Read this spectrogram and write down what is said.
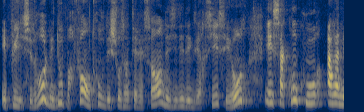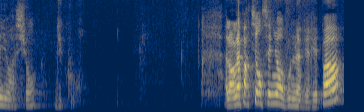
et puis c'est drôle, mais d'où parfois on trouve des choses intéressantes, des idées d'exercice et autres et ça concourt à l'amélioration du cours. Alors la partie enseignant, vous ne la verrez pas.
